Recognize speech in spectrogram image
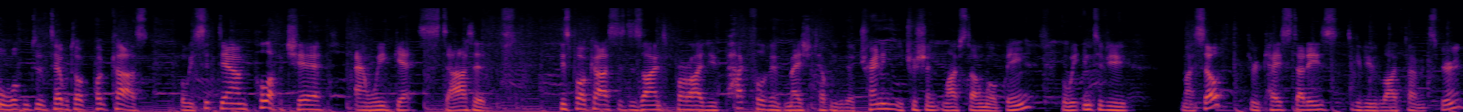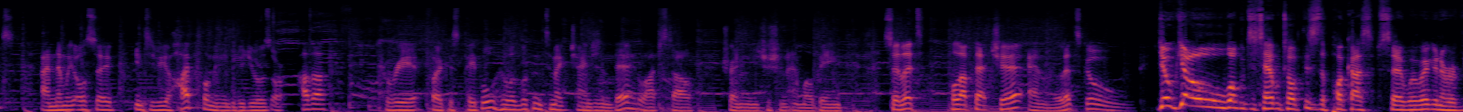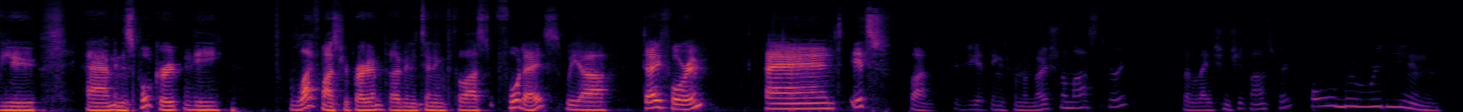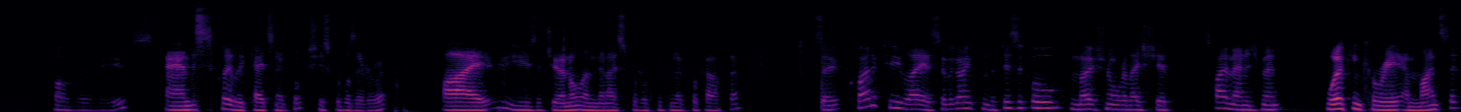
welcome to the Table Talk podcast, where we sit down, pull up a chair, and we get started. This podcast is designed to provide you packed full of information to help you with your training, nutrition, lifestyle, and well-being. Where we interview myself through case studies to give you lifetime experience, and then we also interview high-performing individuals or other career-focused people who are looking to make changes in their lifestyle, training, nutrition, and well-being. So let's pull up that chair and let's go. Yo, yo, welcome to Table Talk. This is the podcast episode where we're going to review um, in the support group the Life Mastery program that I've been attending for the last four days. We are day four in, and it's fun because you get things from emotional mastery, relationship mastery, whole meridian of reviews. And this is clearly Kate's notebook. She scribbles everywhere. I use a journal and then I scribble through the notebook after. So quite a few layers. So we're going from the physical, emotional, relationship, time management, working career and mindset.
